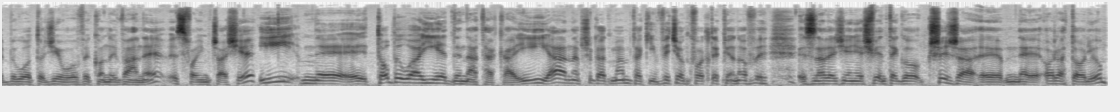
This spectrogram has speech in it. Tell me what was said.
e, było to dzieło wykonywane w swoim czasie. I e, to była jedna taka. I ja na przykład mam taki wyciąg fortepianowy Znalezienia Świętego Krzyża e, e, oratorium,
